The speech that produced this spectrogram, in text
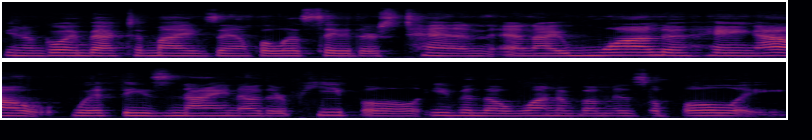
you know, going back to my example, let's say there's 10 and I want to hang out with these nine other people, even though one of them is a bully.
